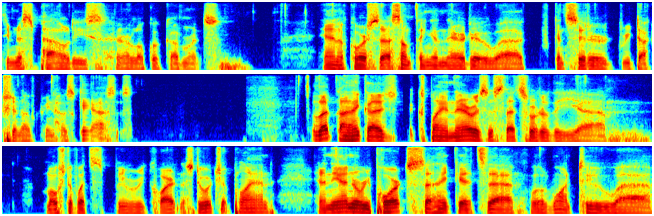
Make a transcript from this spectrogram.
the municipalities and our local governments, and of course uh, something in there to uh, consider reduction of greenhouse gases. So that I think I explained there is just that sort of the uh, most of what's be required in the stewardship plan. And in the annual reports, I think it's uh, we'll want to uh,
